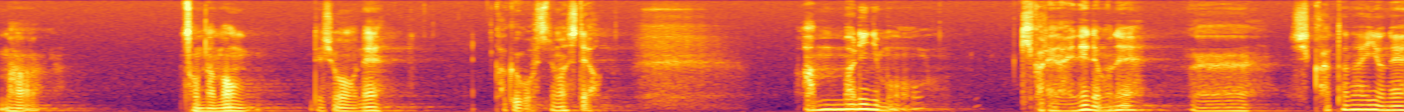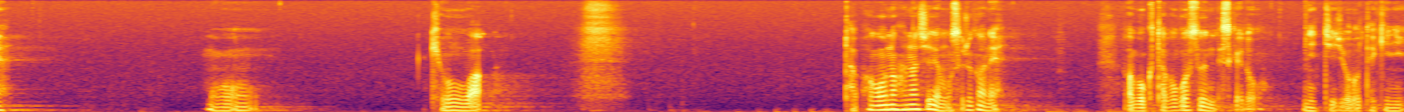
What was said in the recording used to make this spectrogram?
まあそんなもんでしょうね。覚悟してましたよ。あんまりにも聞かれないねでもね。うん仕方ないよね。もう今日はタバコの話でもするかね。あ僕タバコ吸うんですけど日常的に。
